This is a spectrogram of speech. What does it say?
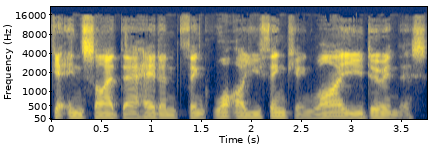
get inside their head and think, what are you thinking? Why are you doing this?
